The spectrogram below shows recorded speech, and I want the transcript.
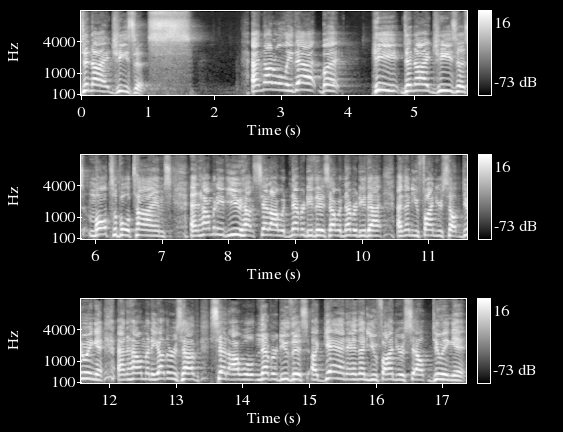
deny Jesus. And not only that, but he denied Jesus multiple times. And how many of you have said, I would never do this, I would never do that, and then you find yourself doing it? And how many others have said, I will never do this again, and then you find yourself doing it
